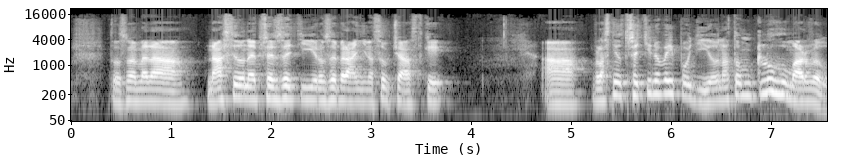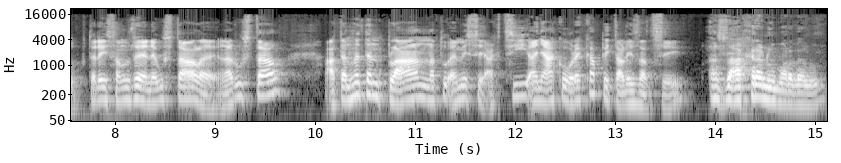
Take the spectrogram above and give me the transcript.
to znamená násilné převzetí, rozebrání na součástky. A vlastně třetinový podíl na tom dluhu Marvelu, který samozřejmě neustále narůstal, a tenhle ten plán na tu emisi akcí a nějakou rekapitalizaci. A záchranu Marvelu.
